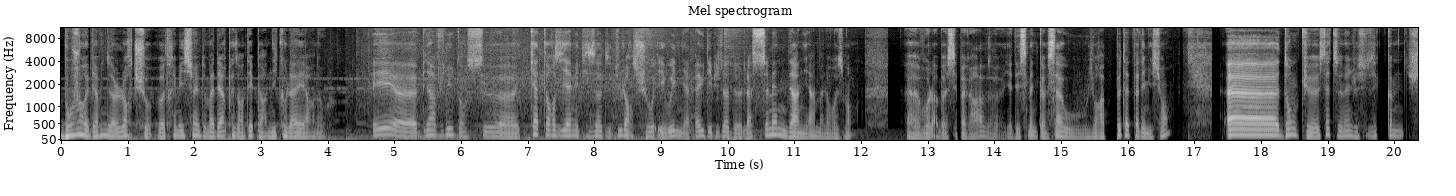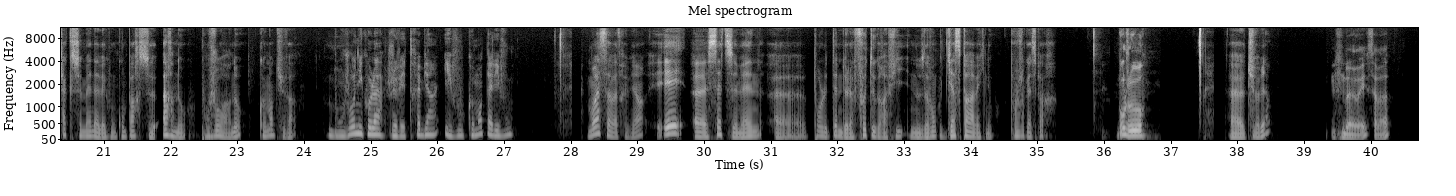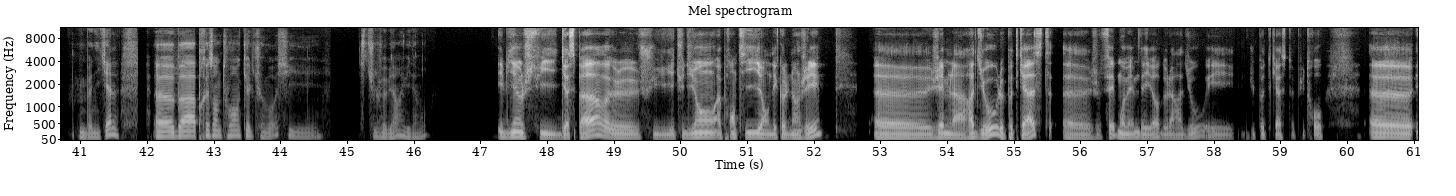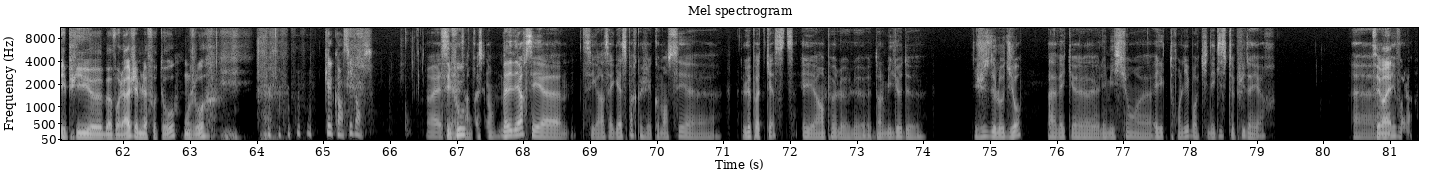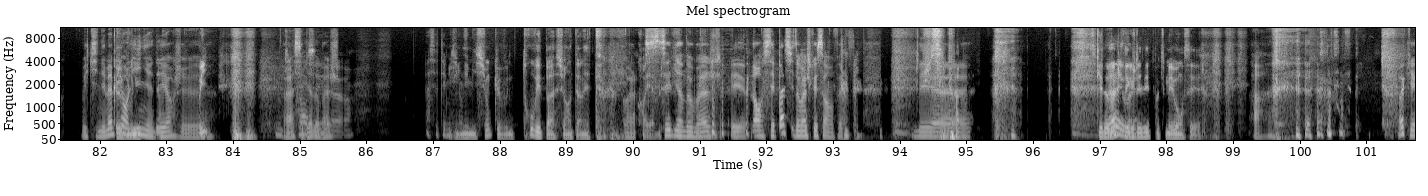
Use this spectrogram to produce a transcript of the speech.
Bonjour et bienvenue dans le Lord Show, votre émission hebdomadaire présentée par Nicolas et Arnaud. Et euh, bienvenue dans ce 14e épisode du Lord Show. Et oui, il n'y a pas eu d'épisode la semaine dernière, malheureusement. Euh, voilà, bah, c'est pas grave. Il y a des semaines comme ça où il y aura peut-être pas d'émission. Euh, donc, cette semaine, je suis comme chaque semaine avec mon comparse Arnaud. Bonjour Arnaud, comment tu vas? Bonjour Nicolas, je vais très bien. Et vous, comment allez-vous? Moi, ça va très bien. Et cette semaine, pour le thème de la photographie, nous avons Gaspard avec nous. Bonjour Gaspard. Bonjour. tu vas bien? Bah oui, ça va. Bah nickel. bah présente-toi en quelques mots si... si tu le veux bien, évidemment. Eh bien, je suis Gaspard, je suis étudiant apprenti en école d'ingé. Euh, j'aime la radio, le podcast. Euh, je fais moi-même d'ailleurs de la radio et du podcast plus trop. Euh, et puis, bah voilà, j'aime la photo. Bonjour. Quelle coïncidence. Ouais, c'est fou. impressionnant. Bah, d'ailleurs, c'est c'est grâce à Gaspard que j'ai commencé le podcast et un peu le, dans le milieu de juste de l'audio avec l'émission Electron Libre qui n'existe plus d'ailleurs. c'est vrai. Et voilà. Mais qui n'est même plus en ligne d'ailleurs. Je... Oui. Ah, c'est bien dommage. Euh, à cette émission. Une émission que vous ne trouvez pas sur internet. Incroyable. C'est bien dommage. Et non, c'est pas si dommage que ça en fait. Mais euh, ce qui est dommage, c'est que je les ai toutes. Mais bon, c'est. Ah. ok.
